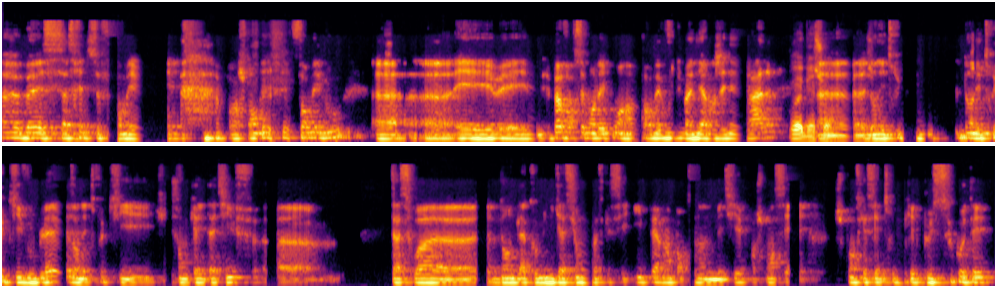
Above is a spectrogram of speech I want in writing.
Ben, Ça serait de se former. Franchement, formez-vous. Euh, euh, et, et, pas forcément les cours, hein. formez-vous de manière générale. Ouais, bien sûr. Euh, dans, des trucs, dans des trucs qui vous plaisent, dans des trucs qui, qui sont qualitatifs. Euh, que ça soit euh, dans de la communication, parce que c'est hyper important dans le métier. Franchement, je pense que c'est le truc qui est le plus sous-côté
